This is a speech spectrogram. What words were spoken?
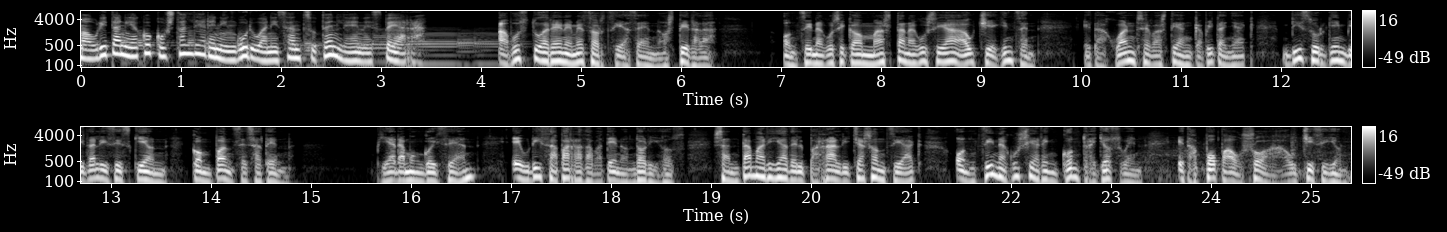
Mauritaniako kostaldearen inguruan izan zuten lehen ezbeharra. Abuztuaren emezortzia zen, ostirala. Ontzi nagusiko masta nagusia hautsi egintzen, eta Juan Sebastian kapitainak bizurgin bidali zizkion konpon zezaten. Biaramun goizean, euri zaparrada baten ondorioz, Santa Maria del Parral itxasontziak ontzi nagusiaren kontra jo zuen eta popa osoa hautsi zion.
